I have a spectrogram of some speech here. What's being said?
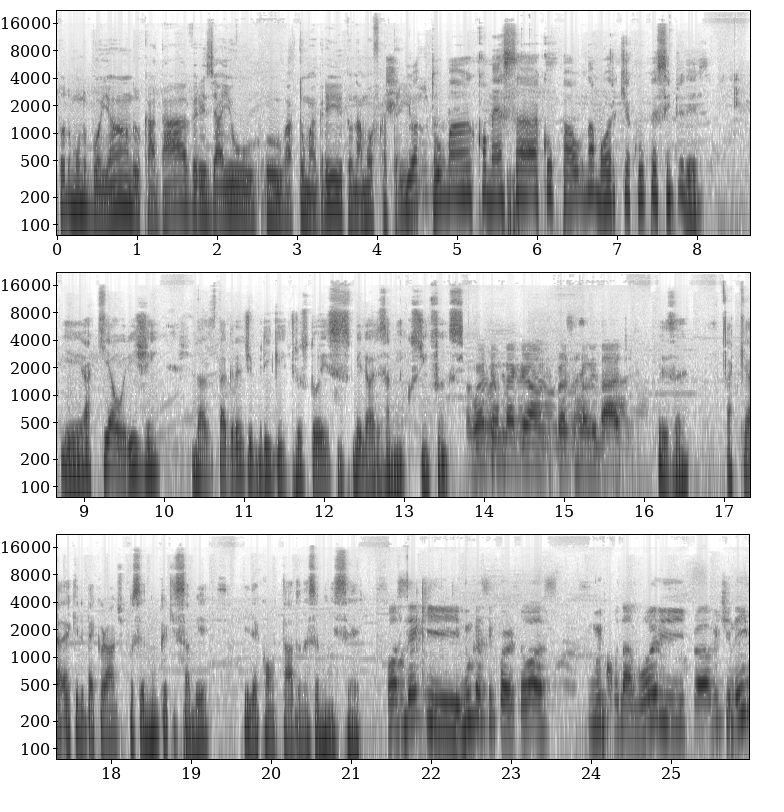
Todo mundo boiando, cadáveres, e aí o, o Atuma grita, o Namor fica triste. E o Atuma começa a culpar o Namor, que a culpa é sempre dele. E aqui é a origem da, da grande briga entre os dois melhores amigos de infância. Agora tem um background pra essa realidade. Pois é. Aquele, aquele background que você nunca quis saber, ele é contado nessa minissérie. Você que nunca se importou muito com o namoro e provavelmente nem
